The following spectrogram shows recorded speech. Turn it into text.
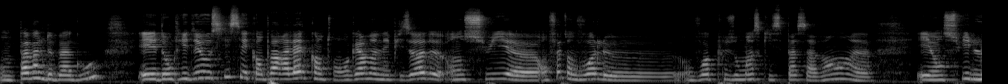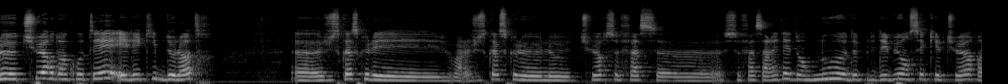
ont, pas mal de bagou. Et donc l'idée aussi, c'est qu'en parallèle, quand on regarde un épisode, on suit... euh, en fait, on voit, le, on voit plus ou moins ce qui se passe avant. euh, et on suit le tueur d'un côté et l'équipe de l'autre. Jusqu'à ce que le, tueur se fasse se fasse arrêter donc nous depuis le début on sait qui est le tueur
